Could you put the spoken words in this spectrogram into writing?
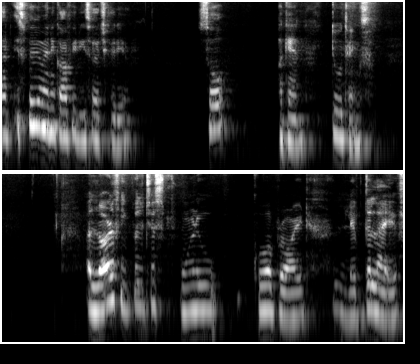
and इस पर भी मैंने काफ़ी रिसर्च करी है। So again two things a lot of people just want to go abroad, live the life,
